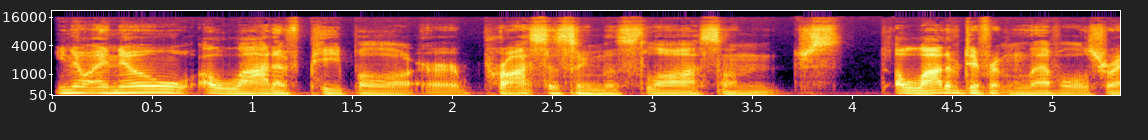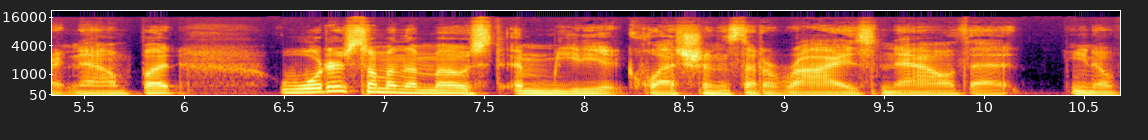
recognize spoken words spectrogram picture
You know, I know a lot of people are processing this loss on just a lot of different levels right now, but what are some of the most immediate questions that arise now that, you know,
